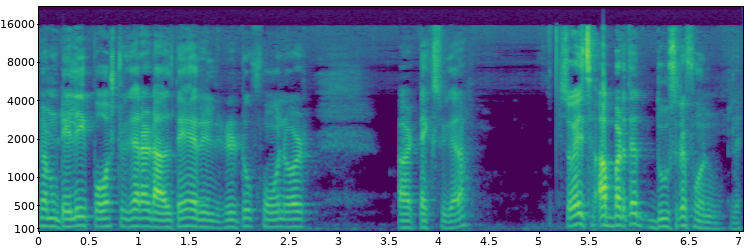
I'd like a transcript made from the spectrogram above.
जो हम डेली पोस्ट वगैरह डालते हैं रिलेटेड टू फ़ोन और टेक्स्ट वगैरह। सो गाइज़ अब बढ़ते हैं दूसरे फ़ोन लिए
